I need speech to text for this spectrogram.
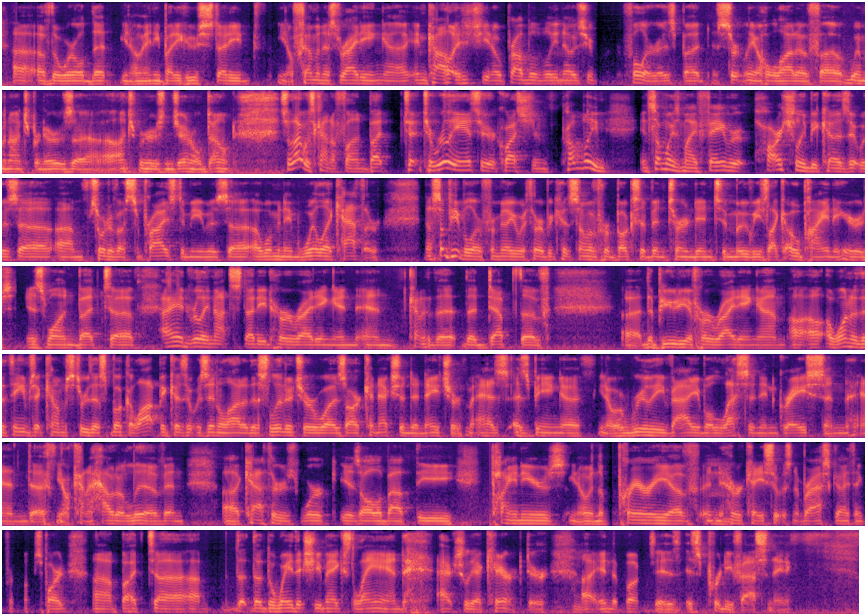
of the world that you know anybody who studied you know feminist writing in college you know probably hmm. knows who Fuller is, but certainly a whole lot of uh, women entrepreneurs, uh, entrepreneurs in general, don't. So that was kind of fun. But to, to really answer your question, probably in some ways my favorite, partially because it was uh, um, sort of a surprise to me, was uh, a woman named Willa Cather. Now, some people are familiar with her because some of her books have been turned into movies, like Oh Pioneers is one. But uh, I had really not studied her writing and, and kind of the, the depth of uh, the beauty of her writing. Um, uh, uh, one of the themes that comes through this book a lot because it was in a lot of this literature was our connection to nature as as being a you know a really valuable lesson in grace and and uh, you know kind of how to live. And uh, Cather's work is all about the pioneers, you know, in the prairie of in mm. her case it was Nebraska, I think for the most part. but the, the, the way that she makes land actually a character mm. in the book is is pretty fascinating.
